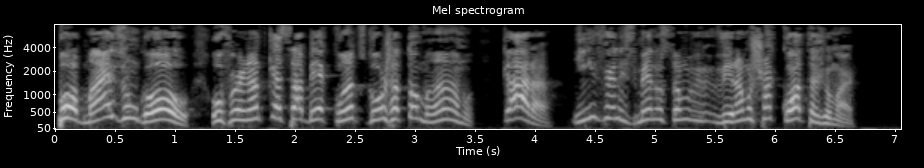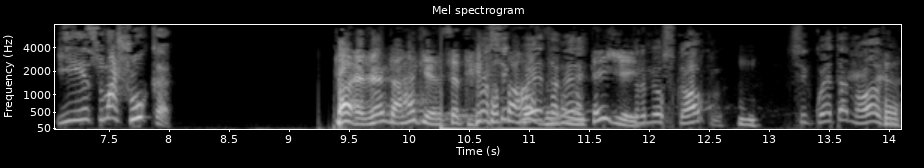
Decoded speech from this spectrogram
Pô, mais um gol. O Fernando quer saber quantos gols já tomamos. Cara, infelizmente nós estamos, viramos chacota, Gilmar. E isso machuca. Não, é verdade, você tem total 50, razão, né? não tem jeito. Pelos meus cálculos. 59.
